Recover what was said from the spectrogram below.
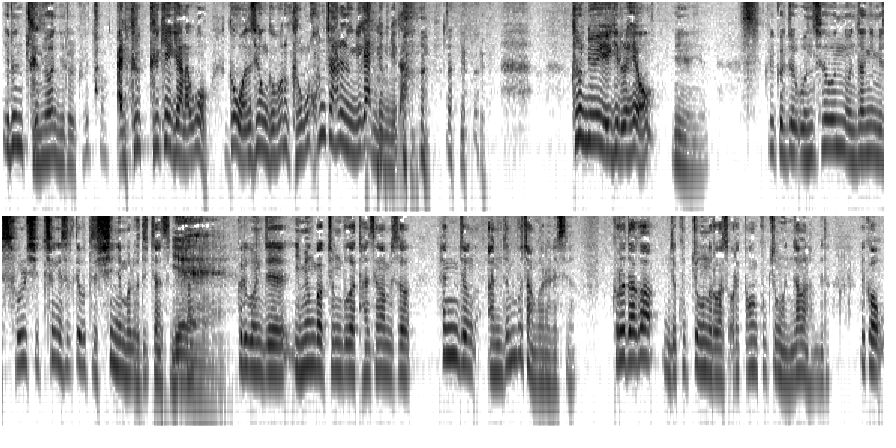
이런 중요한 그, 일을 그렇죠. 아니 그, 렇게 얘기 안 하고 그 원세훈 그분은 그런 걸 혼자 할 능력이 안 됩니다. 그런 류의 얘기를 해요. 예, 예. 그러니까 이제 원세훈 원장님이 서울시청 에 있을 때부터 신임을 얻었지 않습니까? 예. 그리고 이제 이명박 정부가 탄생하면서 행정안전부 장관을 했어요. 그러다가 이제 국정원으로 가서 오랫동안 국정원장을 합니다. 그러니까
